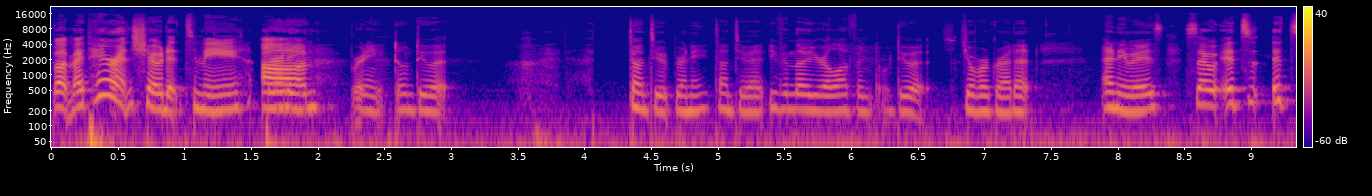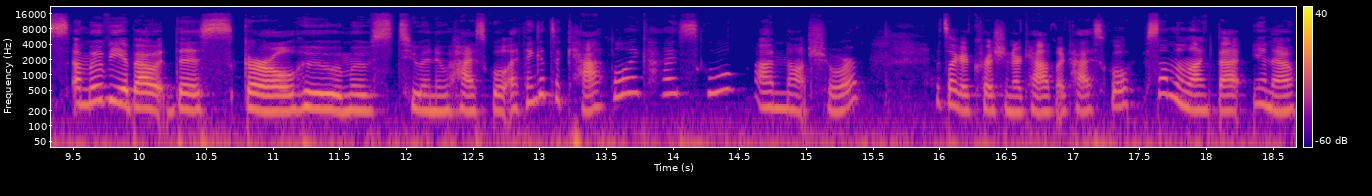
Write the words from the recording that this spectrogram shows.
But my parents showed it to me. Bernie, Um, Bernie, don't do it. don't do it, Brittany. Don't do it. Even though you're 11, don't do it. You'll regret it. Anyways, so it's it's a movie about this girl who moves to a new high school. I think it's a Catholic high school. I'm not sure. It's like a Christian or Catholic high school, something like that. You know,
